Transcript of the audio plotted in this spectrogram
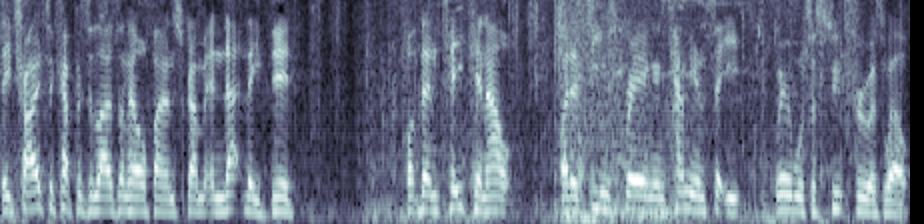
They tried to capitalize on Hellfire and Scram, and that they did. But then taken out by the team spraying, and Cammy and Seti were able to swoop through as well.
